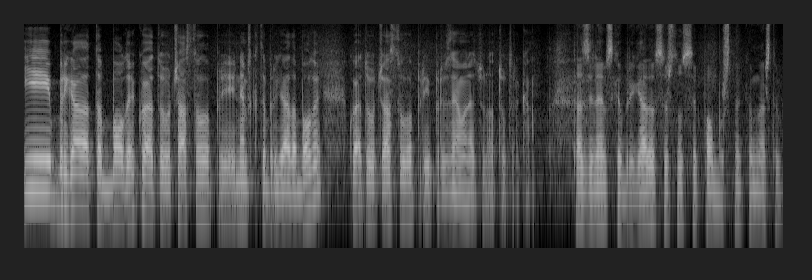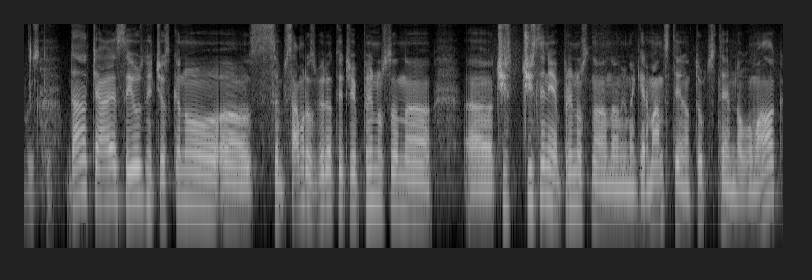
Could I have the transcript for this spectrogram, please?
И бригадата Боде, която е участвала при немската бригада Боде, която е участвала при превземането на Тутракан. Тази немска бригада всъщност е помощна към нашите войски. Да, тя е съюзническа, но а, сам разбирате, че приноса на а, числения принос на, на, на германците и на турците е много малък,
